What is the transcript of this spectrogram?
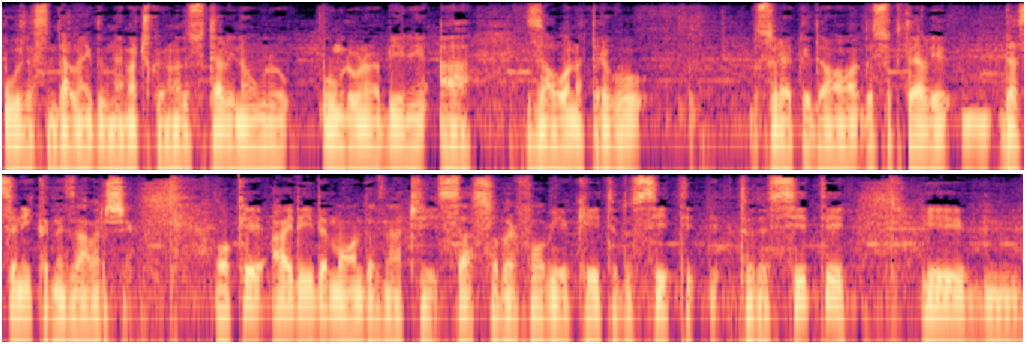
užasan da li negde u Nemačkoj ono da su teli na umru, umru na bini a za ovo na trgu su rekli da, da su hteli da se nikad ne završe. Ok, ajde idemo onda znači sa Soberphobia Key to the City, to the city i m,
